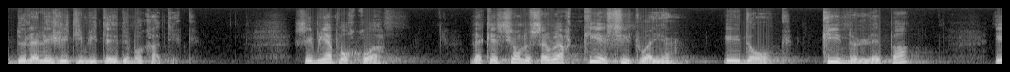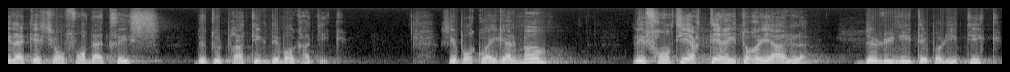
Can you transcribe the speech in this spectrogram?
de la légitimité démocratique. C'est bien pourquoi la question de savoir qui est citoyen et donc qui ne l'est pas est la question fondatrice de toute pratique démocratique. C'est pourquoi également les frontières territoriales de l'unité politique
